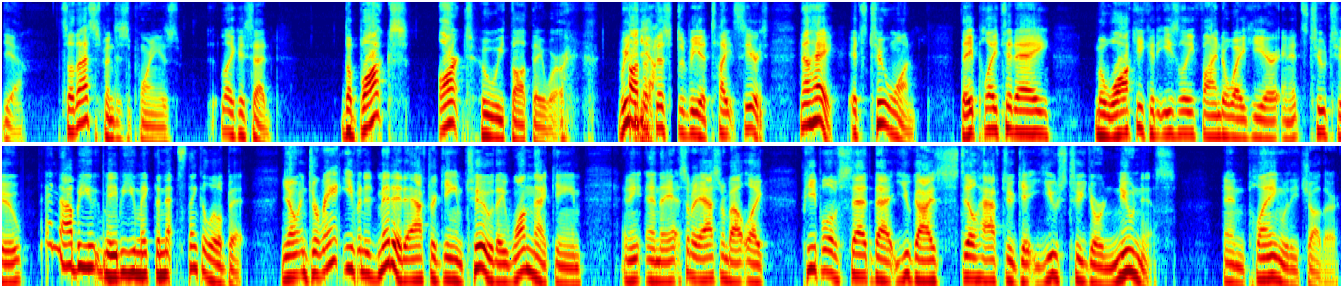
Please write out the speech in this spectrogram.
Yeah. So that's been disappointing. Is like I said, the Bucks aren't who we thought they were. We thought Yeah. that this would be a tight series. Now, hey, it's two one. They play today. Milwaukee could easily find a way here, and it's two two. And now be, maybe you make the Nets think a little bit. You know, and Durant even admitted after game two they won that game, and he, and they somebody asked him about like people have said that you guys still have to get used to your newness and playing with each other.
